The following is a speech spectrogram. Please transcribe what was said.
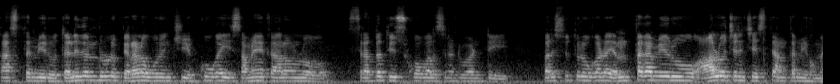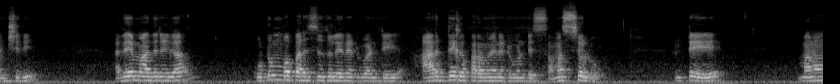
కాస్త మీరు తల్లిదండ్రులు పిల్లల గురించి ఎక్కువగా ఈ సమయకాలంలో శ్రద్ధ తీసుకోవాల్సినటువంటి పరిస్థితులు కూడా ఎంతగా మీరు ఆలోచన చేస్తే అంత మీకు మంచిది. అదే మాదిరిగా కుటుంబ పరిస్థితులు ఆర్థిక ఆర్థికపరమైనటువంటి సమస్యలు అంటే మనం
